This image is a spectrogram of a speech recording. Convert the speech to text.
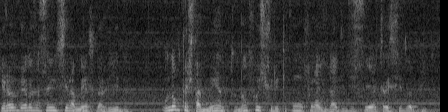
tirando delas esse ensinamento da vida. O Novo Testamento não foi escrito com a finalidade de ser acrescido à Bíblia.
